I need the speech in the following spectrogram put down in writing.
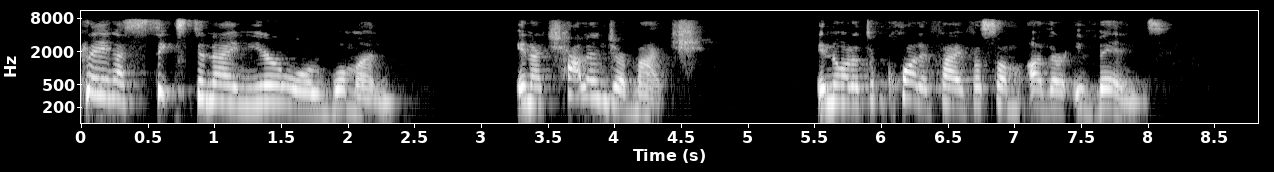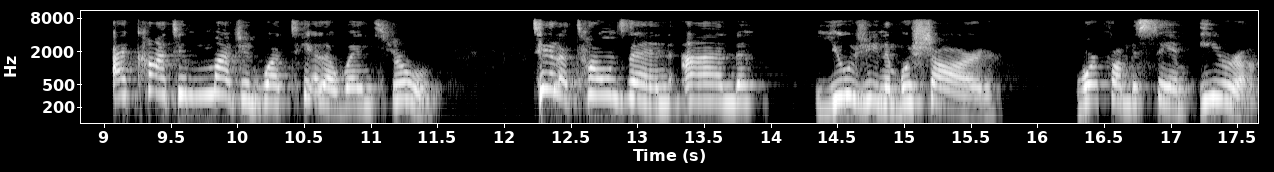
playing a 69 year old woman in a challenger match in order to qualify for some other event. I can't imagine what Taylor went through. Taylor Townsend and Eugenie Bouchard were from the same era.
